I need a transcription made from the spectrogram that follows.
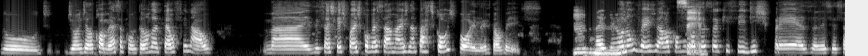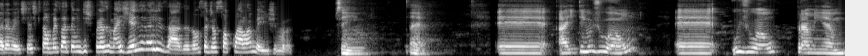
do, de onde ela começa contando até o final. Mas isso acho que a gente pode conversar mais na parte com spoiler, talvez. Uhum. Mas eu não vejo ela como certo. uma pessoa que se despreza necessariamente. Acho que talvez ela tenha um desprezo mais generalizado, não seja só com ela mesma. Sim. É. é aí tem o João. É, o João, para mim, é um,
